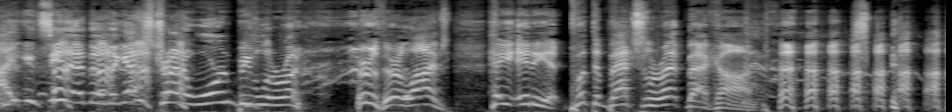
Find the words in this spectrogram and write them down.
I can see that though. The guy's trying to warn people to run for their lives. Hey, idiot, put the Bachelorette back on.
